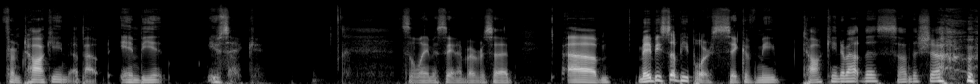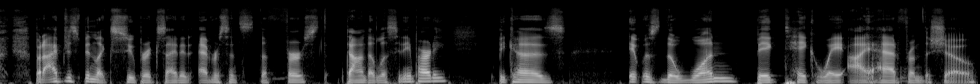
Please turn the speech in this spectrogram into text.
from talking about ambient music. It's the lamest thing I've ever said. Um, maybe some people are sick of me talking about this on the show, but I've just been like super excited ever since the first Donda listening party because it was the one big takeaway I had from the show,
